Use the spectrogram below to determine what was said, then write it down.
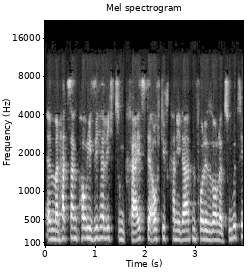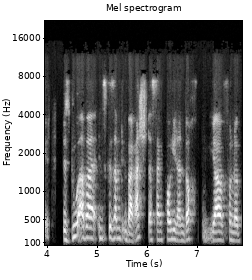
Ähm, man hat St. Pauli sicherlich zum Kreis der Aufstiegskandidaten vor der Saison dazugezählt. Bist du aber insgesamt überrascht, dass St. Pauli dann doch ja von der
